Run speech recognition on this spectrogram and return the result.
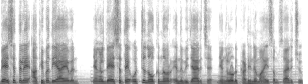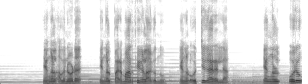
ദേശത്തിലെ അധിപതിയായവൻ ഞങ്ങൾ ദേശത്തെ ഒറ്റുനോക്കുന്നവർ എന്ന് വിചാരിച്ച് ഞങ്ങളോട് കഠിനമായി സംസാരിച്ചു. ഞങ്ങൾ അവനോട് ഞങ്ങൾ പരമാർത്ഥികളാകുന്നു ഞങ്ങൾ ഒറ്റുകാരല്ല. ഞങ്ങൾ ഒരു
